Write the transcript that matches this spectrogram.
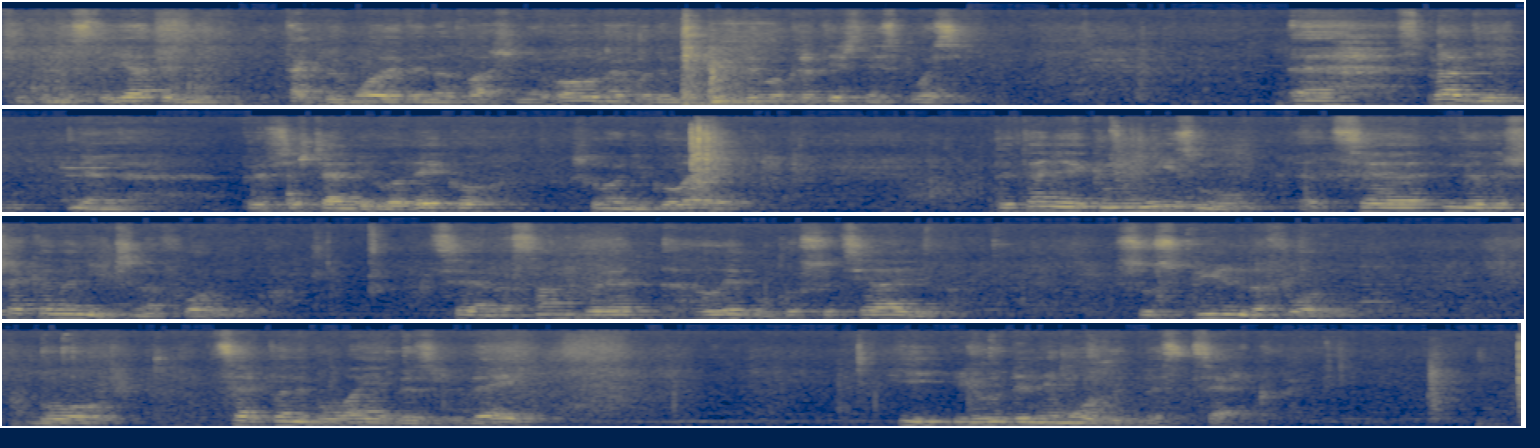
Щоб не стояти, ну, так би мовити, над вашими головами, будемо в демократичний спосіб. Е, справді, е, пресвященний владико, шановні колеги, питання комунізму це не лише канонічна формула, це насамперед глибоко соціальна, суспільна формула. Бо церква не буває без людей, і люди не можуть без церкви.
